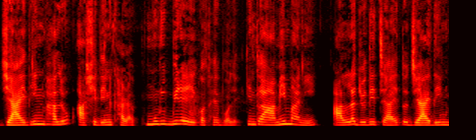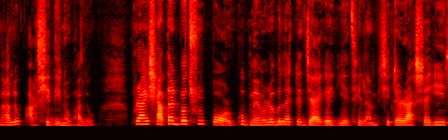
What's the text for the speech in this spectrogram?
যায় দিন ভালো, আশি দিন খারাপ। মুরব্বীরা এই কথাই বলে, কিন্তু আমি মানি, আল্লাহ যদি চায় তো যায় দিন ভালো, আশি দিনও ভালো। প্রায় সাত আট বছর পর খুব মেমোরেবল একটা জায়গায় গিয়েছিলাম, সেটা রাজশাহীর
